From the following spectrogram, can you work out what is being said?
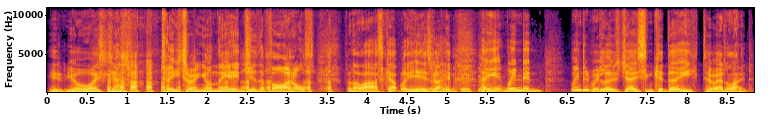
You're always just teetering on the edge of the finals for the last couple of years, mate. Hey, when did when did we lose Jason Cadee to Adelaide?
